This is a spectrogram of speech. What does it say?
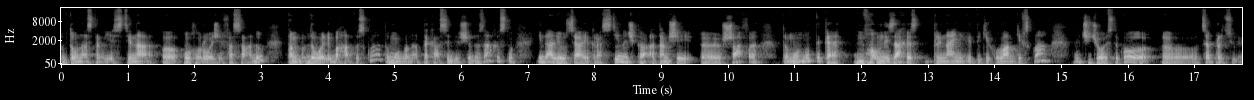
Тобто у нас там є стіна е, огорожі фасаду, там доволі багато скла, тому вона така собі щодо захисту. І далі оця якраз стіночка, а там ще й е, шафа. Тому ну, таке умовний захист, принаймні від таких уламків скла чи чогось такого, е, це працює.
